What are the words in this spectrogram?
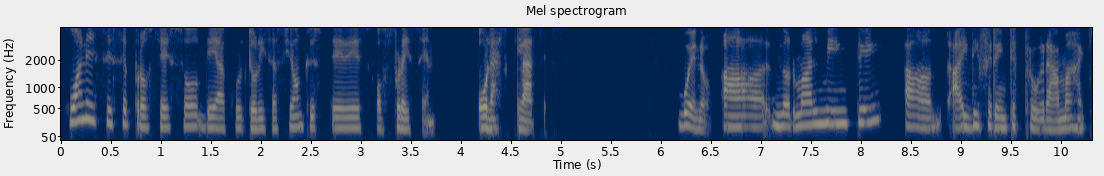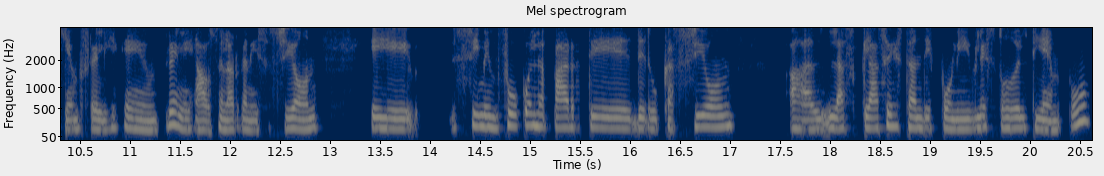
¿cuál es ese proceso de aculturización que ustedes ofrecen o las clases? Bueno, ah, normalmente ah, hay diferentes programas aquí en Friendly, en House, en la organización. Eh, si me enfoco en la parte de educación, ah, las clases están disponibles todo el tiempo.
